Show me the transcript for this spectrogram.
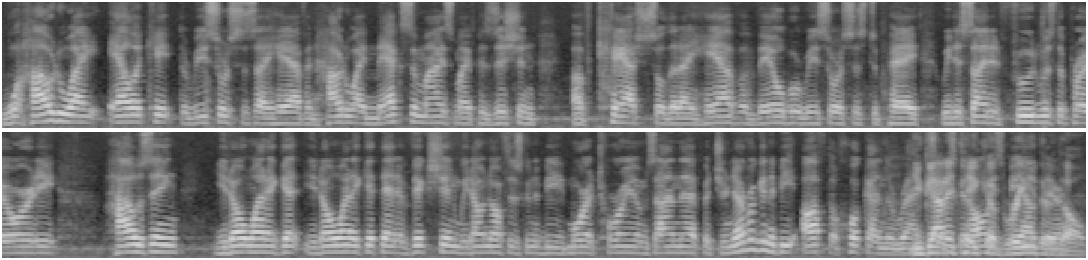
wh- how do I allocate the resources I have and how do I maximize my position of cash so that I have available resources to pay. We decided food was the priority, housing. You don't want to get you don't want to get that eviction. We don't know if there's going to be moratoriums on that, but you're never going to be off the hook on the rent. You got to gonna take a always be out breather though.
